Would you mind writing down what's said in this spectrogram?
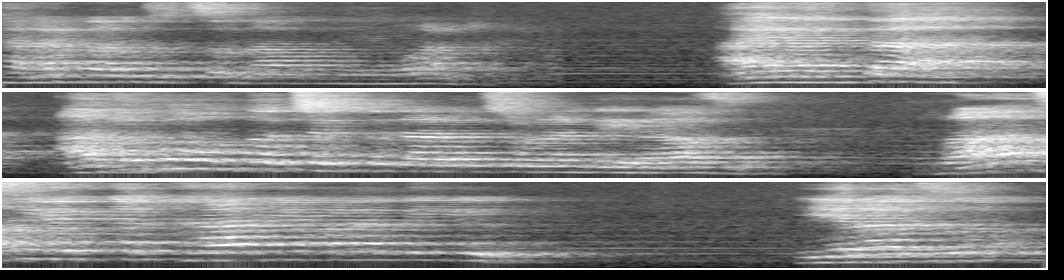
ఘనపరచుచున్నాము నేను అంటాడు. ఆయన ఎంత అనుభవంతో చెప్తున్నాడో చూడండి రాజు. రాజు యొక్క కార్యములన్నీ ఏ రాజు?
